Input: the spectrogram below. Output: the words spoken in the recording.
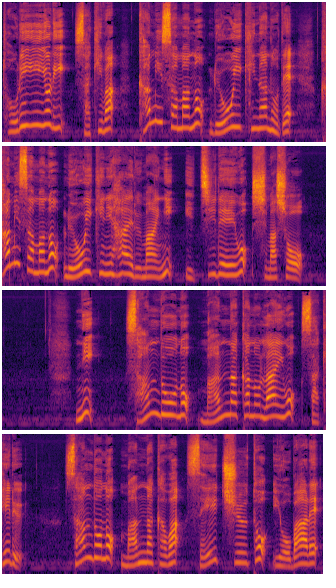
鳥居より先は神様の領域なので、神様の領域に入る前に一礼をしましょう。2、参道の真ん中のラインを避ける。参道の真ん中は聖中と呼ばれ、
